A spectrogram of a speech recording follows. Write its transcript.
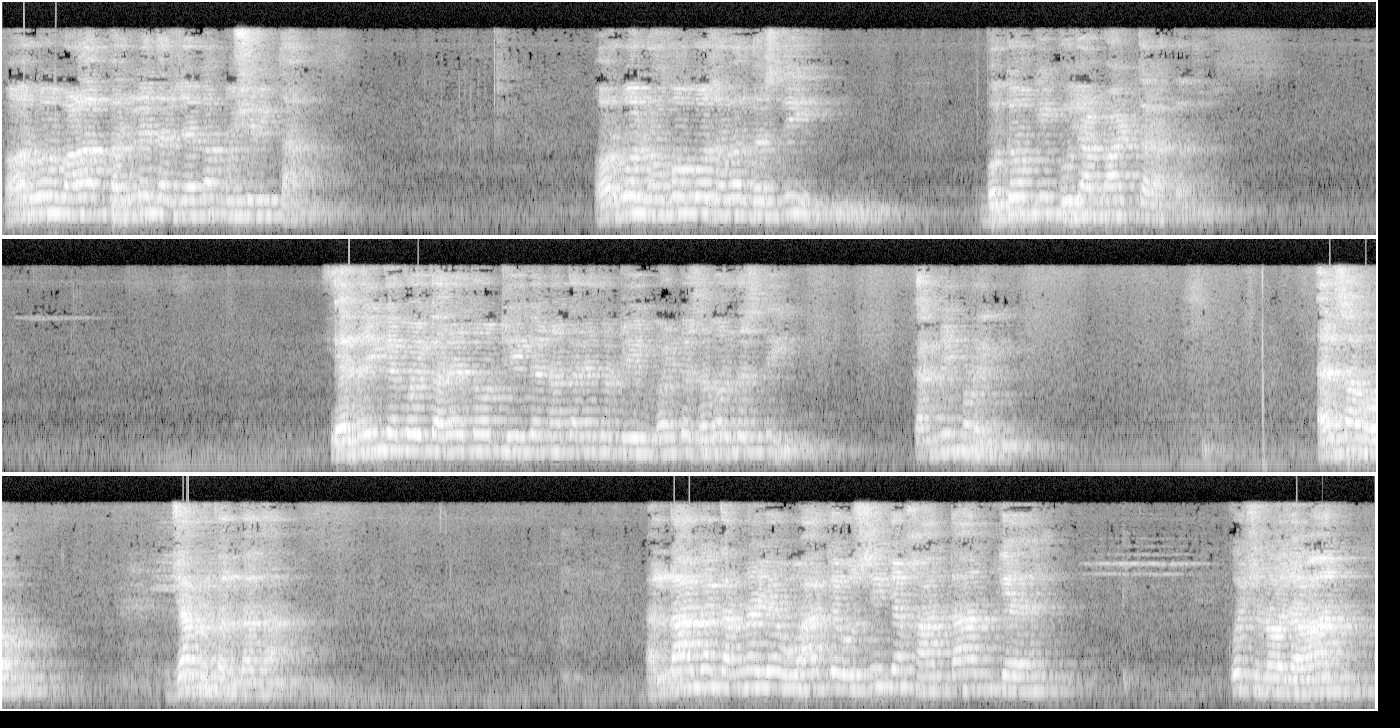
اور وہ بڑا پرلے درجے کا مشرق تھا۔ اور وہ لوگوں کو زبردستی بتوں کی پوجا پاٹ کراتا تھا۔ یہ نہیں کہ کوئی کرے تو ٹھیک ہے، نہ کرے تو ٹھیک، بلکہ زبردستی کرنی پڑے گی۔ ایسا وہ جبر کرتا تھا۔ اللہ کا کرنا یہ ہوا کہ اسی کے خاندان کے کچھ نوجوان،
